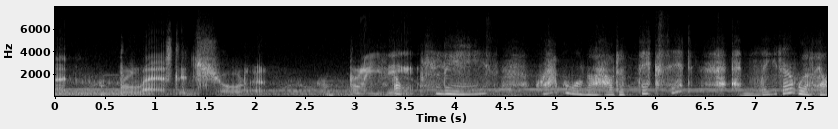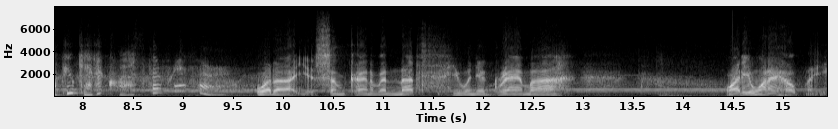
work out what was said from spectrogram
That blasted shoulder. Bleeding. Oh, please. Grandma will know how to fix it, and later we'll help you get across the river. What are you, some kind of a nut? You and your grandma? Why do you want to help me?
